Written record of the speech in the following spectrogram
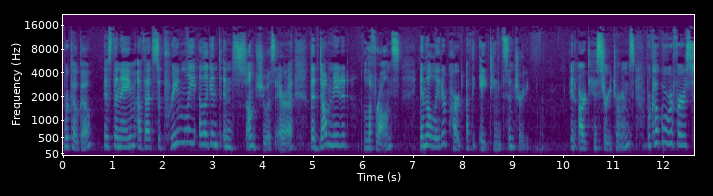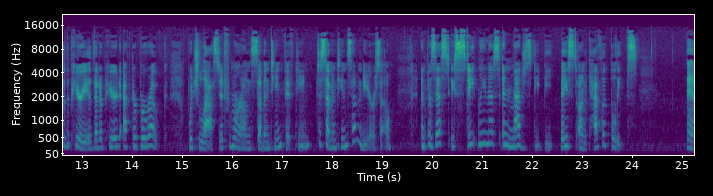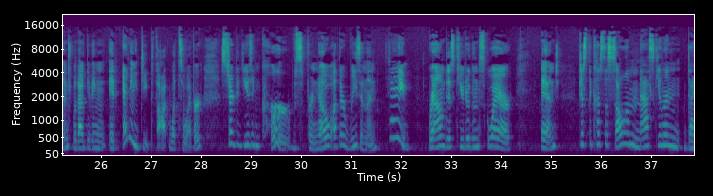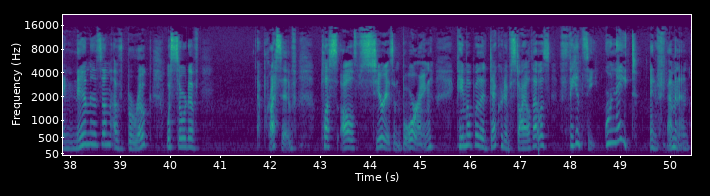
Rococo is the name of that supremely elegant and sumptuous era that dominated La France in the later part of the 18th century. In art history terms, Rococo refers to the period that appeared after Baroque, which lasted from around 1715 to 1770 or so, and possessed a stateliness and majesty based on Catholic beliefs. And, without giving it any deep thought whatsoever, started using curves for no other reason than, hey, round is cuter than square. And, just because the solemn masculine dynamism of Baroque was sort of oppressive, plus all serious and boring, came up with a decorative style that was fancy, ornate, and feminine.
